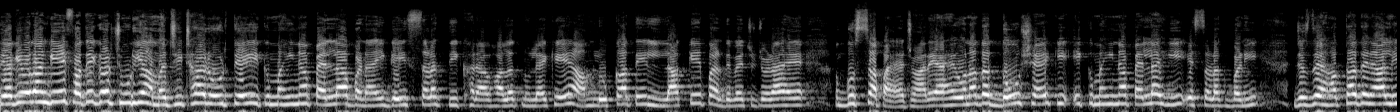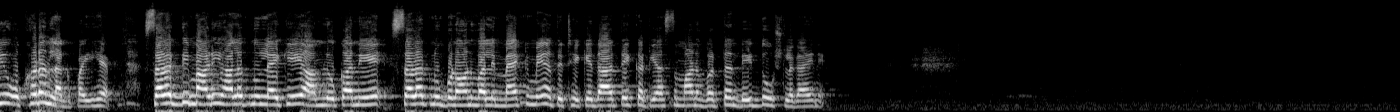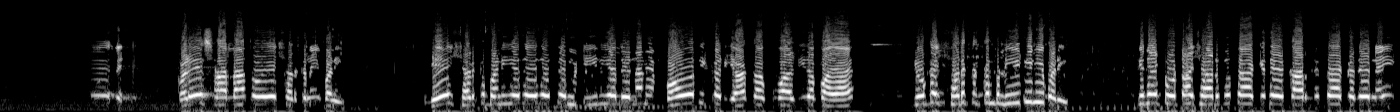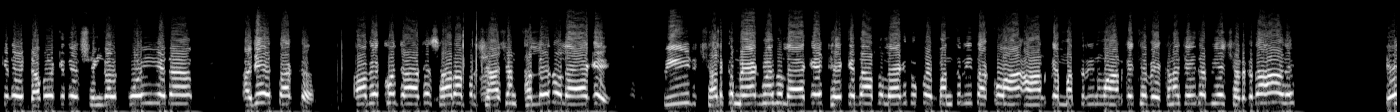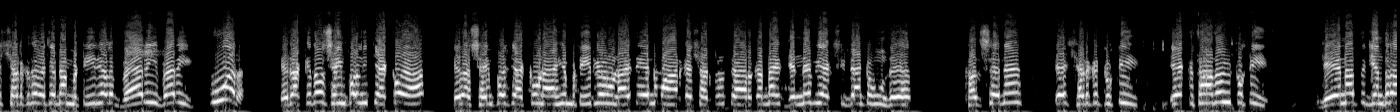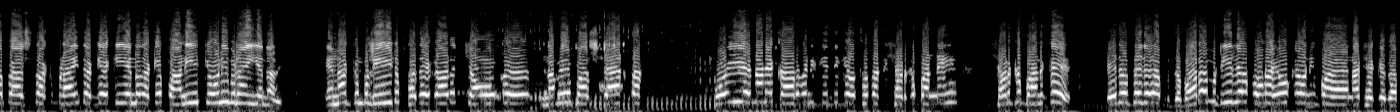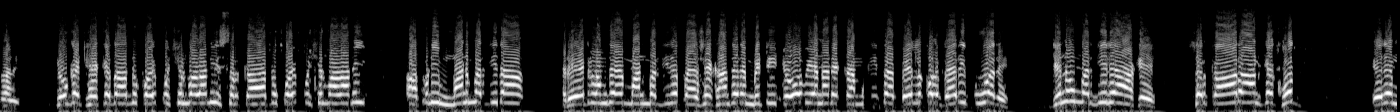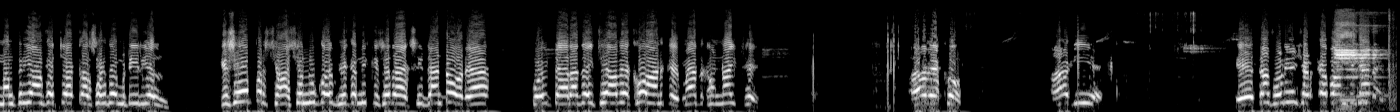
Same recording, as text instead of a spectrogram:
ਤੇ ਅੱਗੇ ਵਧਾਂਗੇ ਫਤਿਹਗੜ੍ਹ ਚੂੜੀਆਂ ਮਜੀਠਾ ਰੋਡ ਤੇ ਇੱਕ ਮਹੀਨਾ ਪਹਿਲਾਂ ਬਣਾਈ ਗਈ ਸੜਕ ਦੀ ਖਰਾਬ ਹਾਲਤ ਨੂੰ ਲੈ ਕੇ ਆਮ ਲੋਕਾਂ ਤੇ ਇਲਾਕੇ ਭਰ ਦੇ ਵਿੱਚ ਜਿਹੜਾ ਹੈ ਗੁੱਸਾ ਪਾਇਆ ਜਾ ਰਿਹਾ ਹੈ। ਉਹਨਾਂ ਦਾ ਦੋਸ਼ ਹੈ ਕਿ ਇੱਕ ਮਹੀਨਾ ਪਹਿਲਾਂ ਹੀ ਇਹ ਸੜਕ ਬਣੀ, ਜਿਸ ਦੇ ਹੱਥਾਂ ਦੇ ਨਾਲ ਹੀ ਉਖੜਨ ਲੱਗ ਪਈ ਹੈ। ਸੜਕ ਦੀ ਮਾੜੀ ਹਾਲਤ ਨੂੰ ਲੈ ਕੇ ਆਮ ਲੋਕਾਂ ਨੇ ਸੜਕ ਨੂੰ ਬਣਾਉਣ ਵਾਲੇ ਮਹਿਕਮੇ ਅਤੇ ਠੇਕੇਦਾਰ ਤੇ ਘਟੀਆ ਸਮਾਨ ਵਰਤਣ ਦੇ ਦੋਸ਼ ਲਗਾਏ ਨੇ। ਬੜੇ ਸਾਲਾਂ ਤੋਂ ਇਹ ਸੜਕ ਨਹੀਂ ਬਣੀ। ਜੇ ਸੜਕ ਬਣੀ ਹੈ ਤੇ ਇਹਦੇ ਉੱਤੇ ਮਟੀਰੀਅਲ ਇਹਨਾਂ ਨੇ ਬਹੁਤ ਹੀ ਘਟੀਆ ਕੁਆਲਿਟੀ ਦਾ ਪਾਇਆ ਹੈ, ਕਿਉਂਕਿ ਸੜਕ ਕੰਪਲੀਟ ਹੀ ਨਹੀਂ ਬਣੀ। ਕਿਤੇ ਟੋਟਾ ਛੱਡ ਦਿੱਤਾ, ਕਿਤੇ ਕਰ ਦਿੱਤਾ ਕਦੇ ਨਹੀਂ, ਕਿਤੇ ਡਬਲ ਕਿਤੇ ਸਿੰਗਲ ਕੋਈ ਇਹਦਾ ਅਜੇ ਤੱਕ ਆ ਵੇਖੋ ਜਾ ਕੇ ਸਾਰਾ ਪ੍ਰਸ਼ਾਸਨ ਥੱਲੇ ਤੋਂ ਲੈ ਕੇ, ਪੀੜ ਸੜਕ ਮਹਿਕਮੇ ਤੋਂ ਲੈ ਕੇ, ਠੇਕੇਦਾਰ ਤੋਂ ਲੈ ਕੇ ਕੋਈ ਮੰਤਰੀ ਤੱਕ ਆਣ ਕੇ, ਮੰਤਰੀ ਨੂੰ ਆਣ ਕੇ ਇੱਥੇ ਵੇਖਣਾ ਚਾਹੀਦਾ ਵੀ ਇਹ ਸੜਕ ਦਾ ਹਾਲ ਹੈ। ਇਹ ਸੜਕ ਦੇ ਵਿੱਚ ਇਹਦਾ ਮਟੀਰੀਅਲ ਵੈਰੀ ਵੈਰੀ ਪੂਅਰ ਇਹਦਾ ਕਿਦੋਂ ਸੈਂਪਲ ਨਹੀਂ ਚੈੱਕ ਹੋਇਆ? ਇਹਦਾ ਸੈਂਪਲ ਚੈੱਕ ਹੋਣਾ ਹੈ ਮਟੀਰੀਅਲ ਹੋਣਾ ਹੈ ਤੇ ਇਹਨੂੰ ਮਾਰ ਕੇ ਸੜਕ ਨੂੰ ਤਿਆਰ ਕਰਨਾ। ਹੈ ਜਿੰਨੇ ਵੀ ਐਕਸੀਡੈਂਟ ਹੁੰਦੇ ਆ, ਖਦਸੇ ਨੇ ਇਹ ਸੜਕ ਟੁੱਟੀ, ਇੱਕ ਥਾਂ ਤੋਂ ਵੀ ਟੁੱਟੀ। ਜੇ ਇਹਨਾਂ ਤਜਿੰਦਰਾ ਪੈਸ ਤੱਕ ਬਣਾਈ ਤਾਂ ਅੱਗੇ ਕੀ ਇਹਨਾਂ ਦਾ ਅੱਗੇ ਪਾਣੀ ਕਿਉਂ ਨਹੀਂ ਬਣਾਈ ਇਹਨਾਂ ਨੇ? ਇਹਨਾਂ ਕੰਪਲੀਟ ਫਤਿਹਗੜ੍ਹ ਚੌਂਕ, ਨਵੇਂ ਬੱਸ ਸਟੈਂਡ ਤੱਕ। ਕੋਈ ਇਹਨਾਂ ਨੇ ਕਾਰਵਾਈ ਨਹੀਂ ਕੀਤੀ ਕਿ ਉੱਥੋਂ ਤੱਕ ਸੜਕ ਬਣਨੀ। ਸੜਕ ਬਣ ਕੇ ਇਹਦੇ ਉੱਤੇ ਜਿਹੜਾ ਦੁਬਾਰਾ ਮਟੀਰੀਅਲ ਪਾਉਣਾ ਹੈ ਉਹ ਕਿਉਂ ਨਹੀਂ ਪਾਇਆ ਇਹਨਾਂ ਠੇਕੇਦਾਰਾਂ ਨੇ? ਕਿਉਂਕਿ ਠੇਕੇਦਾਰ ਨੂੰ ਕੋਈ ਪੁੱਛਣ ਵਾਲਾ ਨਹੀਂ, ਸਰਕਾਰ ਨੂੰ ਕੋਈ ਪੁੱਛਣ ਵਾਲਾ ਨਹੀਂ। ਆਪਣੀ ਮਨਮਰਜ਼ੀ ਦਾ ਰੇਟ ਲਾਉਂਦੇ ਆ, ਮਨਮਰਜ਼ੀ ਦੇ ਪੈਸੇ ਖਾਂਦੇ ਨੇ ਮਿੱਟੀ ਜੋ ਵੀ ਇਹਨਾਂ ਨੇ ਕੰਮ ਕੀਤਾ ਬਿਲਕੁਲ ਵੈਰੀ ਪੂਅਰ ਹੈ ਜਿਹਨੂੰ ਮਰਜ਼ੀ ਲਿਆ ਕੇ ਸਰਕਾਰ ਆਣ ਕੇ ਖੁਦ ਇਹਦੇ ਮੰਤਰੀ ਆਣ ਕੇ ਚੈੱਕ ਕਰ ਸਕਦੇ ਮਟੀਰੀਅਲ ਕਿਸੇ ਪ੍ਰਸ਼ਾਸਨ ਨੂੰ ਕੋਈ ਫਿਕਰ ਨਹੀਂ ਕਿਸੇ ਦਾ ਐਕਸੀਡੈਂਟ ਹੋ ਰਿਹਾ ਕੋਈ ਟਾਇਰਾਂ ਦਾ ਇੱਥੇ ਆ ਵੇਖੋ ਆਣ ਕੇ ਮੈਂ ਦਿਖਾਉਣਾ ਇੱਥੇ। ਆ ਵੇਖੋ ਆ ਕੀ ਹੈ? ਇਹ ਤਾਂ ਥੋੜੀਆਂ ਸੜਕਾਂ ਬਣਦੀਆਂ ਨੇ।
